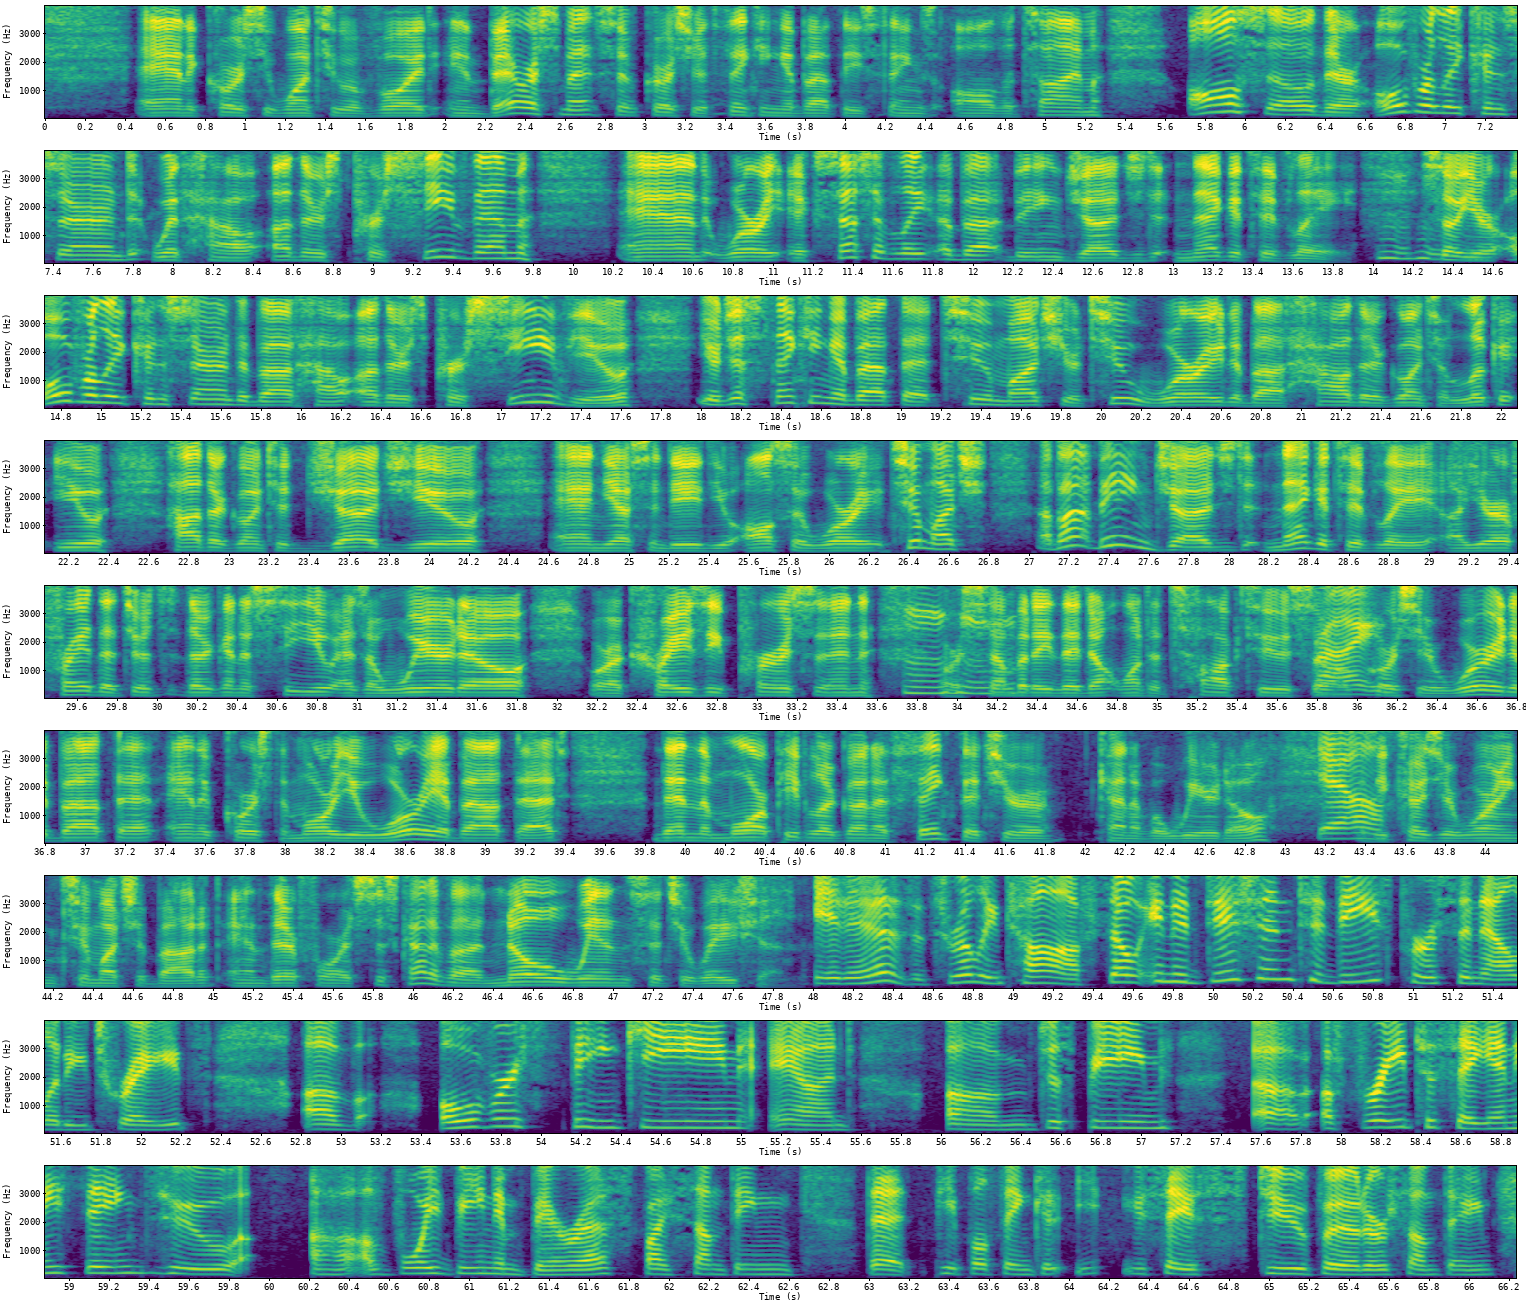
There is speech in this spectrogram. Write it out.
And of course, you want to avoid embarrassment. So, of course, you're thinking about these things all the time. Also, they're overly concerned with how others perceive them and worry excessively about being judged negatively. Mm -hmm. So, you're overly concerned about how others perceive you. You're just thinking about that too much. You're too worried about how they're going to look at you, how they're going to judge you. And yes, indeed, you also worry too much about being judged negatively. Uh, you're afraid that they're going to see you as a weirdo or a crazy person mm -hmm. or somebody they don't want to talk to. So, right. of course, you're worried about that. And, of course, the more you worry about that, then the more people are going to think that you're kind of a weirdo. Yeah. Because you're worrying too much about it. And therefore, it's just kind of a no win situation. It is. It's really tough. So, in addition to these personality traits of overthinking and um, just being uh, afraid to say anything to uh, avoid being embarrassed by something that people think you say is stupid or something.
